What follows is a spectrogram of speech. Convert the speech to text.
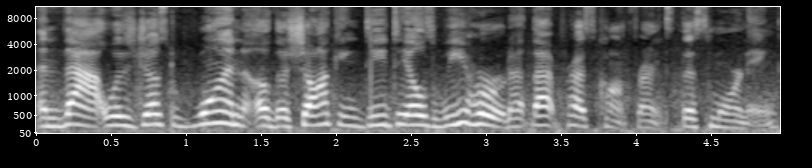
And that was just one of the shocking details we heard at that press conference this morning.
